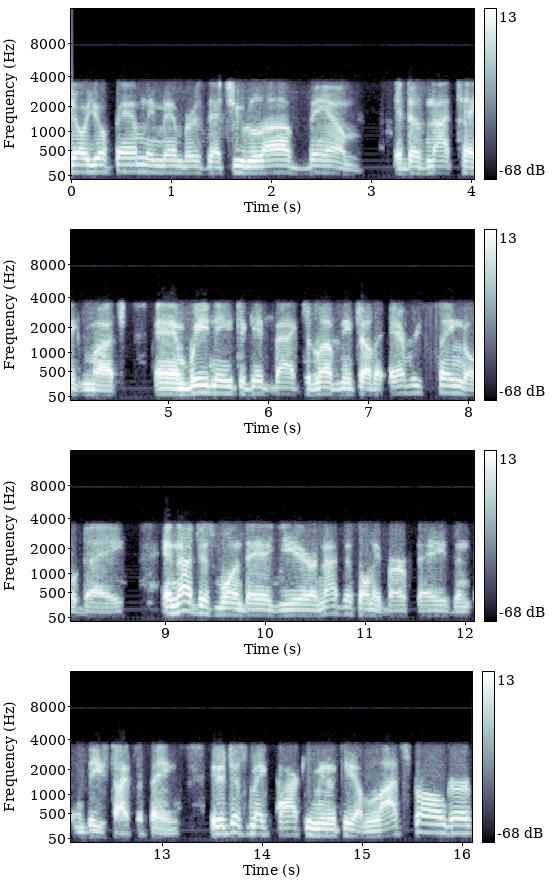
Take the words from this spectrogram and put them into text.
show your family members that you love them. It does not take much. And we need to get back to loving each other every single day and not just one day a year, not just only birthdays and, and these types of things. It'll just make our community a lot stronger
